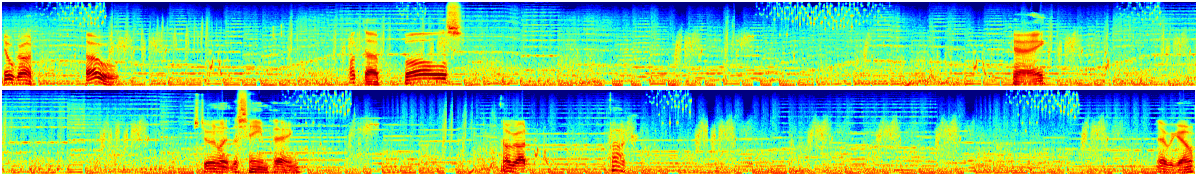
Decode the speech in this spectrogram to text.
Oh god. Oh! What the balls? Okay. It's doing like the same thing. Oh god. Fuck. There we go.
